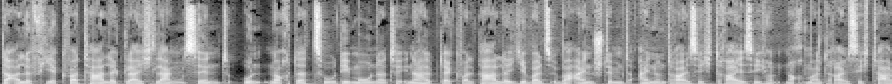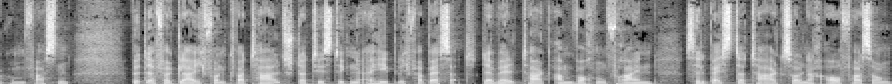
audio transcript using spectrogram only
Da alle vier Quartale gleich lang sind und noch dazu die Monate innerhalb der Quartale jeweils übereinstimmend 31, 30 und nochmal 30 Tage umfassen, wird der Vergleich von Quartalsstatistiken erheblich verbessert. Der Welttag am wochenfreien Silvestertag soll nach Auffassung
